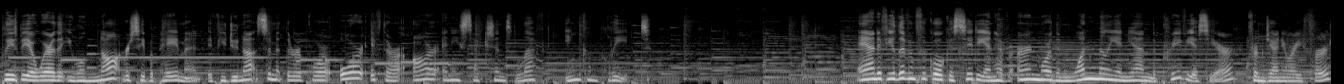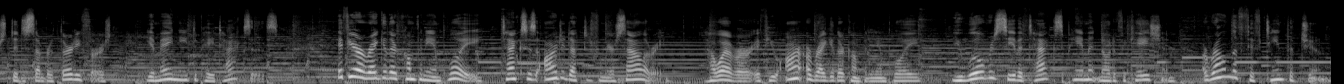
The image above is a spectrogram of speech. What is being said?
Please be aware that you will not receive a payment if you do not submit the report or if there are any sections left incomplete. And if you live in Fukuoka City and have earned more than 1 million yen the previous year, from January 1st to December 31st, you may need to pay taxes. If you're a regular company employee, taxes are deducted from your salary. However, if you aren't a regular company employee, you will receive a tax payment notification around the 15th of June.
